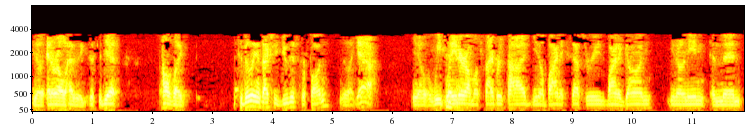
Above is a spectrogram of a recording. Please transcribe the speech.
you know, NRL hadn't existed yet. I was like, civilians actually do this for fun? And they're like, yeah. You know, a week later, I'm on sniper side, you know, buying accessories, buying a gun, you know what I mean? And then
